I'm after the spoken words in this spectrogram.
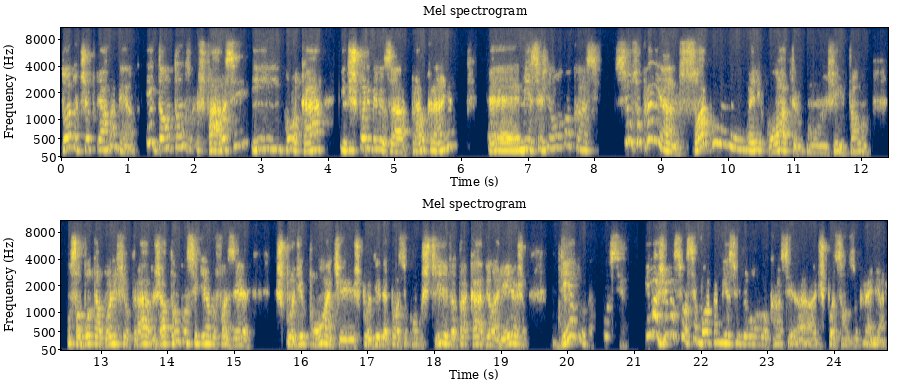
todo tipo de armamento. Então, então fala-se em colocar, em disponibilizar para a Ucrânia é, mísseis de longo alcance. Se os ucranianos, só com um helicóptero, com, enfim, então, um sabotador infiltrado, já estão conseguindo fazer explodir ponte, explodir depósito de combustível, atacar vilarejo dentro da Rússia. Imagina se você bota mísseis de longo alcance à disposição dos ucranianos.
